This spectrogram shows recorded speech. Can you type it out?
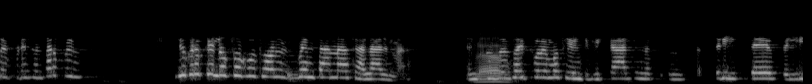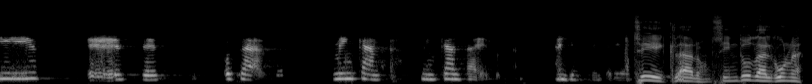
representar, pues yo creo que los ojos son ventanas al alma. Entonces Claro. ahí podemos identificar si una persona está triste, feliz, este, o sea, me encanta, me encanta eso. Sí, claro, sin duda alguna.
